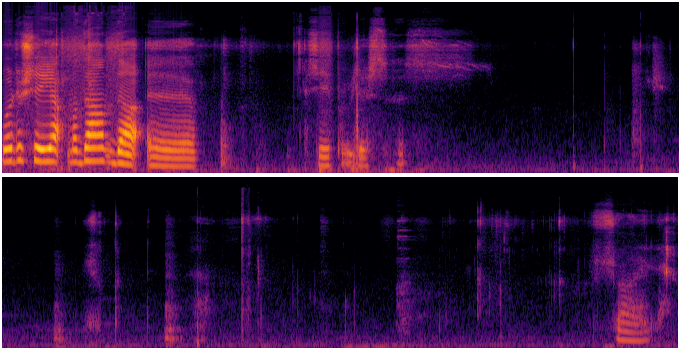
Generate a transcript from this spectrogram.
Bu şey yapmadan da e, şey yapabilirsiniz. Şöyle.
